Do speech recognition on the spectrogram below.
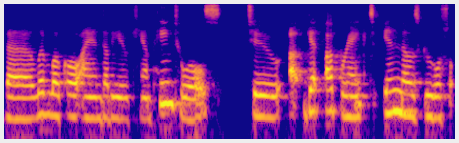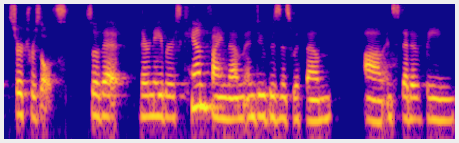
the Live Local INW campaign tools to up, get upranked in those Google search results so that their neighbors can find them and do business with them um, instead of being,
